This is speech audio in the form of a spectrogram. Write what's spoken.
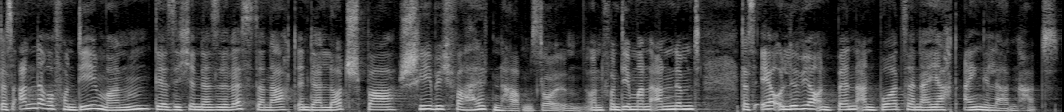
Das andere von dem Mann, der sich in der Silvesternacht in der Lodge Bar schäbig verhalten haben soll und von dem man annimmt, dass er Olivia und Ben an Bord seiner Yacht eingeladen hat.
